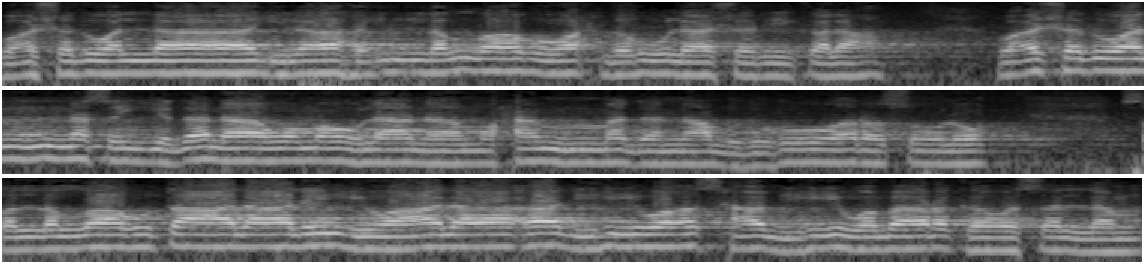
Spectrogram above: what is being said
وأشهد أن لا إله إلا الله وحده لا شريك له وأشهد أن سيدنا ومولانا محمدا عبده ورسوله صلى الله تعالى عليه وعلى آله وأصحابه وبارك وسلم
